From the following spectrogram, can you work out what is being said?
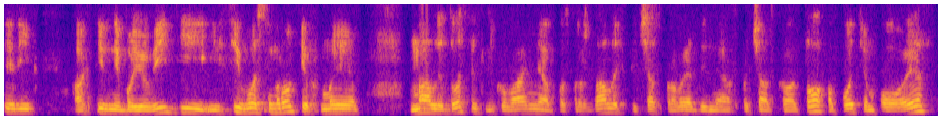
рік, активні бойові дії, і всі 8 років ми мали досвід лікування постраждалих під час проведення спочатку АТО, а потім ООС.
